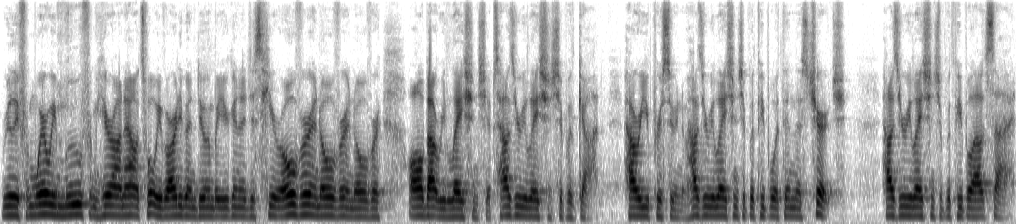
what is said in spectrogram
Really, from where we move from here on out, it's what we've already been doing, but you're going to just hear over and over and over all about relationships. How's your relationship with God? How are you pursuing Him? How's your relationship with people within this church? How's your relationship with people outside?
